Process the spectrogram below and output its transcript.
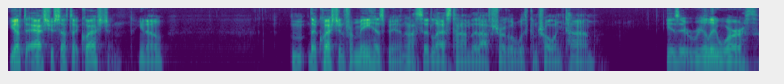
you have to ask yourself that question. You know, the question for me has been, and I said last time that I've struggled with controlling time. Is it really worth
